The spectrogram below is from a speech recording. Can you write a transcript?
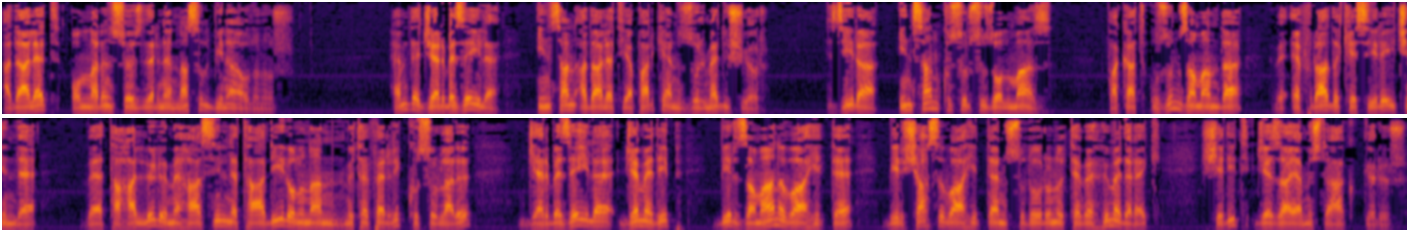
Adalet onların sözlerine nasıl bina olunur? Hem de cerbeze ile insan adalet yaparken zulme düşüyor. Zira insan kusursuz olmaz. Fakat uzun zamanda ve efradı kesire içinde ve tahallülü mehasinle tadil olunan müteferrik kusurları cerbeze ile cem edip bir zamanı vahitte bir şahsı vahitten sudurunu tevehhüm ederek şedid cezaya müstahak görür.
